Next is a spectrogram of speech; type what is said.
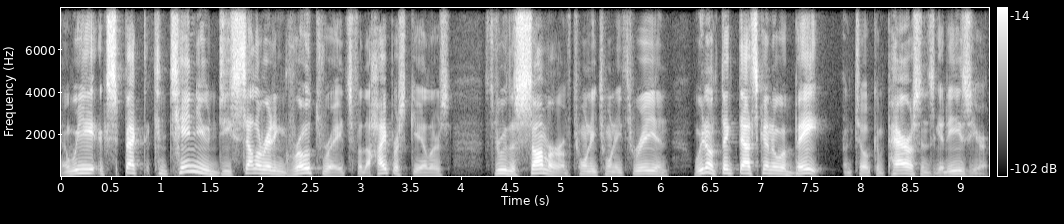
And we expect continued decelerating growth rates for the hyperscalers through the summer of 2023. And we don't think that's going to abate until comparisons get easier.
